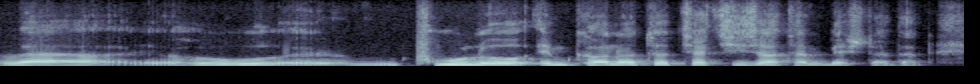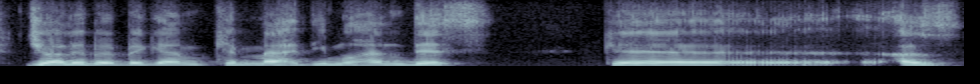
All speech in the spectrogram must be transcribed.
و پول و امکانات و تجهیزات هم بهش دادن. جالبه بگم که مهدی مهندس که از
